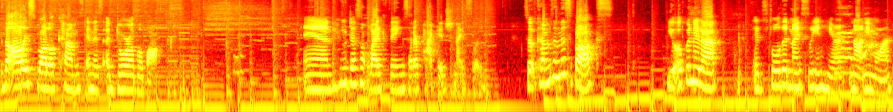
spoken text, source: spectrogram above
the Ollie Swaddle comes in this adorable box. And who doesn't like things that are packaged nicely? So it comes in this box. You open it up. It's folded nicely in here. Not anymore.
